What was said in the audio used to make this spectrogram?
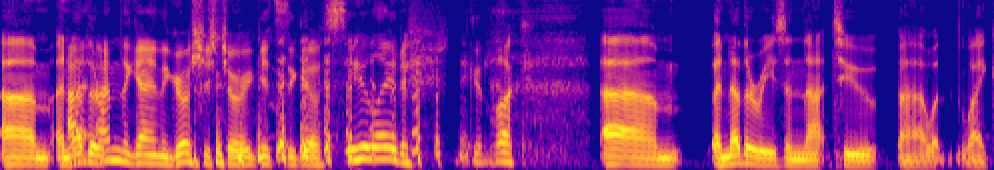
Um, another I'm the guy in the grocery store who gets to go, see you later. Good luck. Um, another reason not to, uh, what, like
